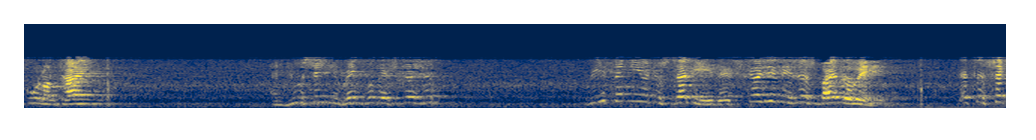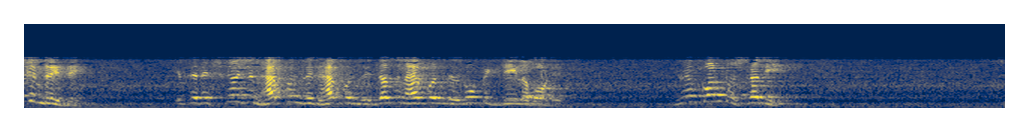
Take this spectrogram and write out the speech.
school on time. And you say you wait for the excursion? We send you to study. The excursion is just by the way. That's a secondary thing. If that excursion happens, it happens. It doesn't happen, there's no big deal about it. You have gone to study. So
